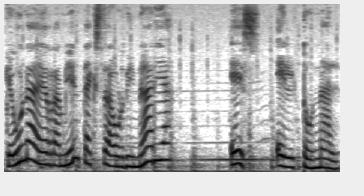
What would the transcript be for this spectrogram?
que una herramienta extraordinaria es el tonal.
